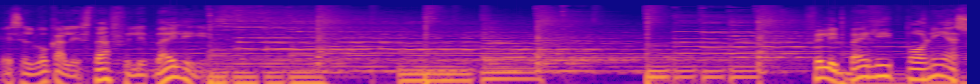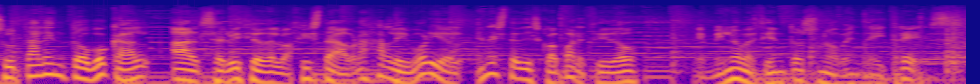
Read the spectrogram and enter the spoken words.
es el vocalista Philip Bailey. Philip Bailey ponía su talento vocal al servicio del bajista Abraham Lee Boriel en este disco aparecido en 1993.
